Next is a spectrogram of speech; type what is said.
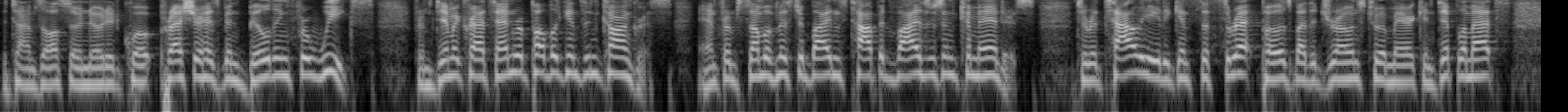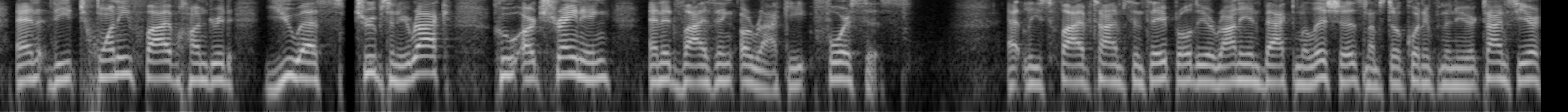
The Times also noted, quote, pressure has been building for weeks from Democrats and Republicans in Congress and from some of Mr. Biden's top advisors and commanders to retaliate against the threat posed by the drones to American diplomats and the 2,500 U.S. troops in Iraq who are training and advising Iraqi forces. At least five times since April, the Iranian backed militias, and I'm still quoting from the New York Times here,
